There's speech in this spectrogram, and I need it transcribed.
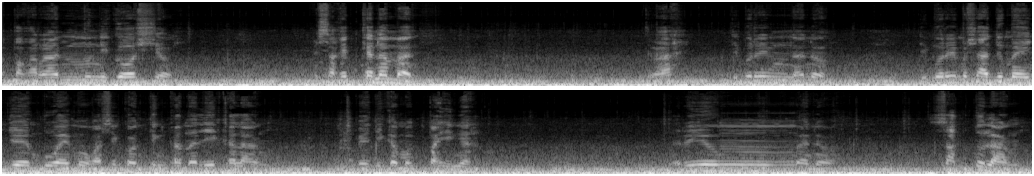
napakarami mo negosyo, may sakit ka naman. Di ba? Di mo rin ano, di mo rin masyado ma-enjoy ang buhay mo kasi konting kamali ka lang, pwede ka magpahinga. Pero yung ano, sakto lang,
